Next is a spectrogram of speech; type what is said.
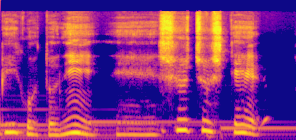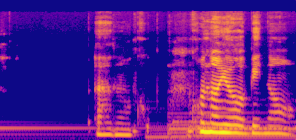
日ごとに、えー、集中してあのこの曜日の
